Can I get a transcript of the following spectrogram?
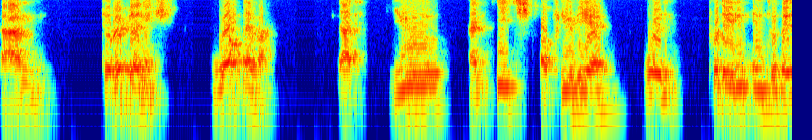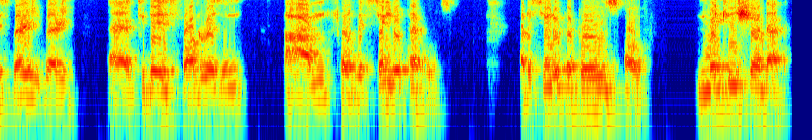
um, to replenish whatever that you and each of you here will put in into this very, very uh, today's fundraising um, for the single purpose, for the single purpose of making sure that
